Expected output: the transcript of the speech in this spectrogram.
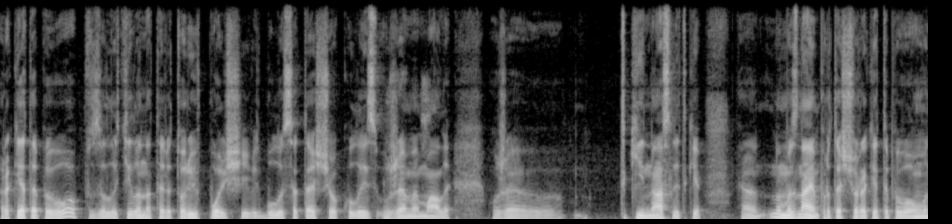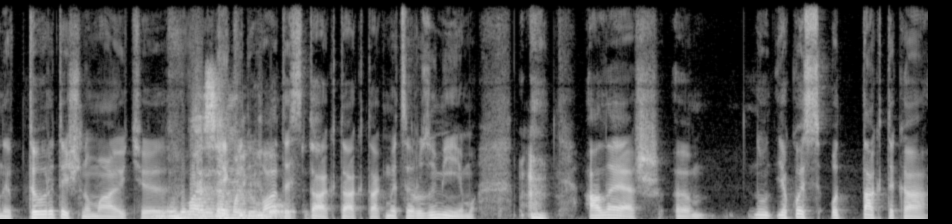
ракета ПВО б залетіла на територію Польщі. І відбулося те, що колись уже ми мали вже е, такі наслідки. Е, Ну, ми знаємо про те, що ракети ПВО вони теоретично мають е, ліквідуватись. Так, так, так. Ми це розуміємо. Але ж ем, ну, якось от тактика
